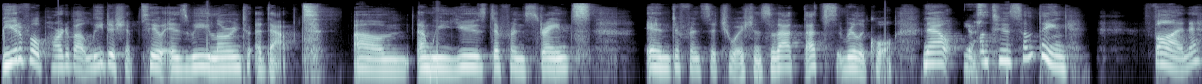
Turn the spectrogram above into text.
beautiful part about leadership too, is we learn to adapt. Um, and we use different strengths in different situations. So that that's really cool. Now yes. onto something fun,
